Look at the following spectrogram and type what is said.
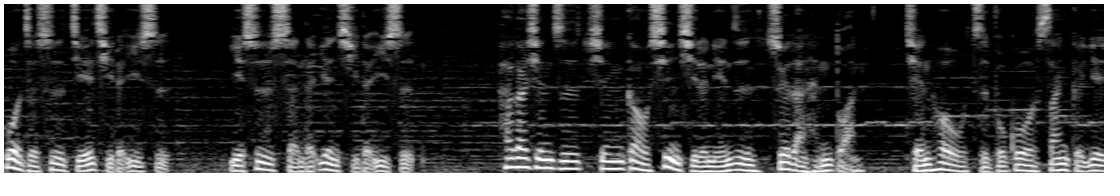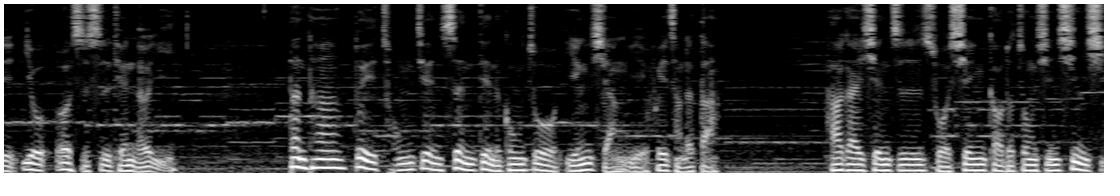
或者是节起的意思，也是神的宴席的意思。哈该先知宣告信息的年日虽然很短，前后只不过三个月又二十四天而已，但他对重建圣殿的工作影响也非常的大。哈该先知所宣告的中心信息，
